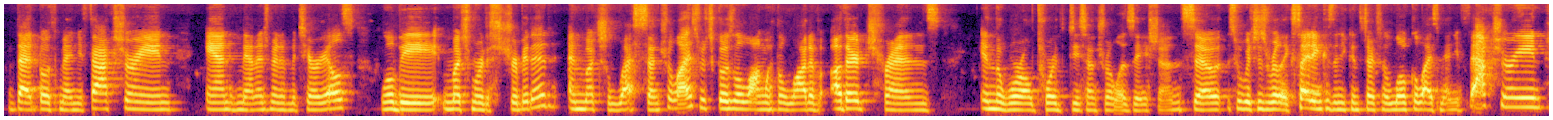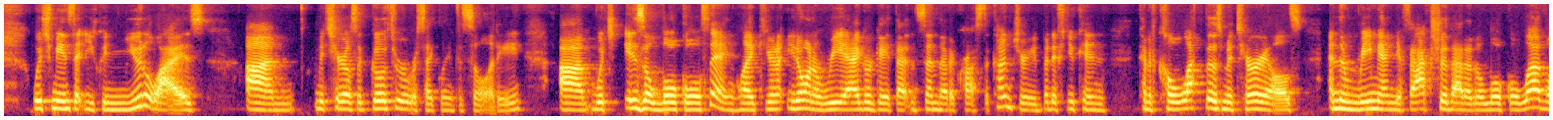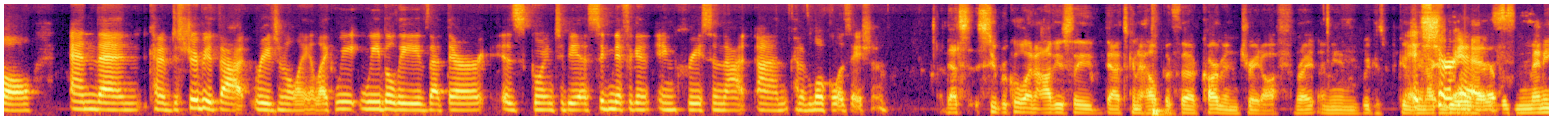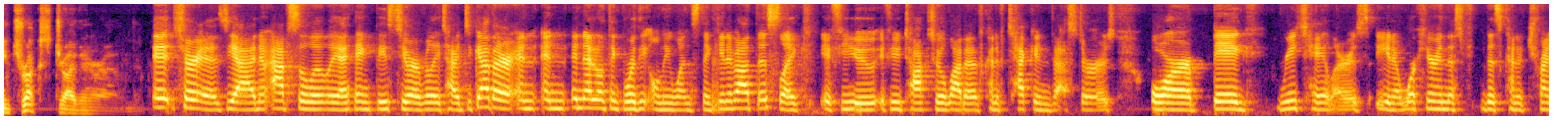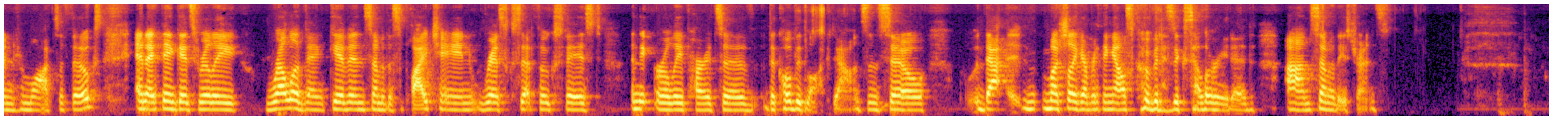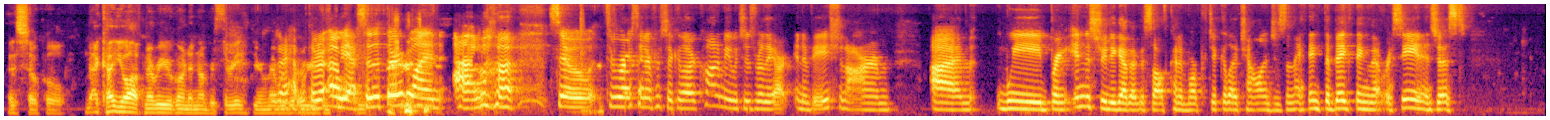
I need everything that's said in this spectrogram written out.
that both manufacturing and management of materials will be much more distributed and much less centralized, which goes along with a lot of other trends in the world towards decentralization. So, so which is really exciting because then you can start to localize manufacturing, which means that you can utilize um, materials that go through a recycling facility, um, which is a local thing. Like you're not, you don't want to re-aggregate that and send that across the country. But if you can kind of collect those materials and then remanufacture that at a local level and then kind of distribute that regionally. Like we we believe that there is going to be a significant increase in that um, kind of localization. That's super cool, and obviously that's going to help with the carbon trade-off, right? I mean, because because it sure is. many trucks driving around. It sure is. Yeah, no, absolutely. I think these two are really tied together, and and and I don't think we're the only ones thinking about this. Like if you if you talk to a lot of kind of tech investors or big retailers you know we're hearing this this kind of trend from lots of folks and i think it's really relevant given some of the supply chain risks that folks faced in the early parts of the covid lockdowns and so that much like everything else covid has accelerated um, some of these trends that's so cool. I cut you off. Remember, you were going to number three. Do you remember? Oh, yeah. So the third one. Um, so through our Center for Circular Economy, which is really our innovation arm, um, we bring industry together to solve kind of more particular challenges. And I think the big thing that we're seeing is just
